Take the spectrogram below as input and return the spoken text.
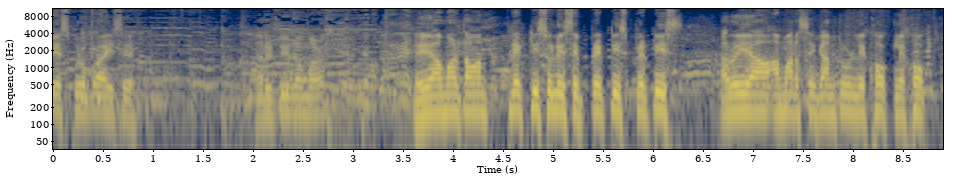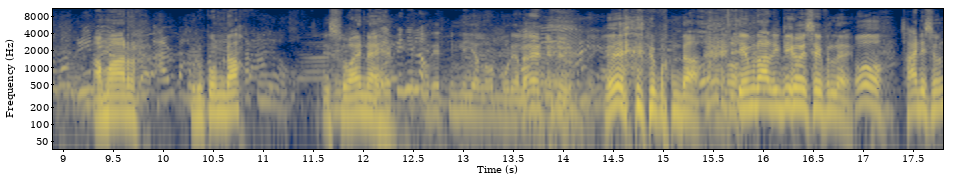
তেজপুৰৰ পৰা আহিছে। আৰু এইটো আমাৰ এয়া আমাৰ তাৰমান প্ৰেক্টিচ চলিছে প্ৰেক্টিচ প্ৰেক্টিচ আৰু এয়া আমাৰ আছে গানটোৰ লেখক লেখক আমাৰ ৰূপম দা। এই চোৱাই নাই। এই ৰূপম দা কেমেৰা ৰেডি হৈছে এইফালে। চাই দিচোন।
